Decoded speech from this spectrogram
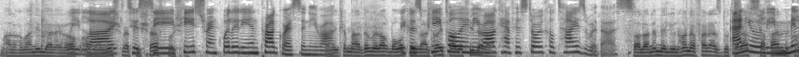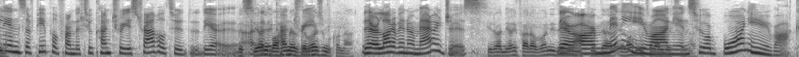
ما علاقه‌مندیم در عراق We آرامش like و to پیشرفت see باشه peace, tranquility, and progress in برای Iraq اینکه مردم عراق با ما because پیوندهای people in تاریخی دارن Iraq have historical ties with us. Annually, millions of people from the two countries travel to the uh, other country. There are a lot of intermarriages. There are many Iranians who are born in Iraq.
